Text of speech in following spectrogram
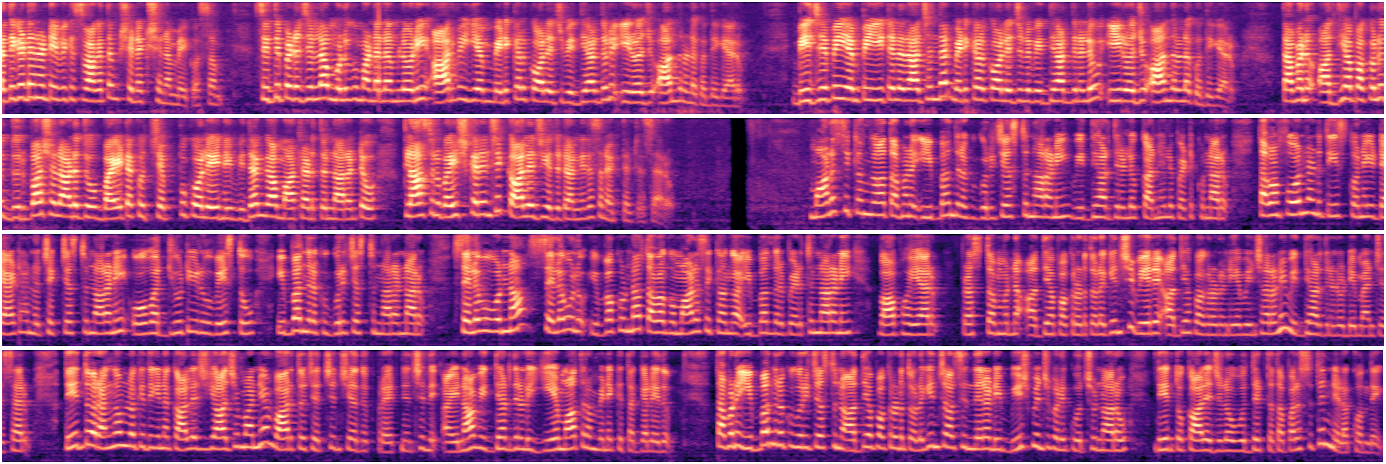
ప్రతిఘటన టీవీకి స్వాగతం. క్షణక్షణం మీకోసం. సిద్దిపేట జిల్లా ములుగు మండలంలోని ఆర్వీఎం మెడికల్ కాలేజ్ విద్యార్థులు ఈరోజు ఆందోళనకు దిగారు. BJP MP Etela Rajender medical కాలేజీల విద్యార్థినులు ఈరోజు ఆందోళనకు దిగారు. తమను అధ్యాపకులు దుర్భాషలాడుతూ బయటకు చెప్పుకోలేని విధంగా మాట్లాడుతున్నారంటూ క్లాసులు బహిష్కరించి కాలేజీ ఎదుట నిరసన వ్యక్తం చేశారు. మానసికంగా తమను ఇబ్బందులకు గురి చేస్తున్నారని విద్యార్థులు కన్నీళ్ళు పెట్టుకున్నారు. తమ ఫోన్లను తీసుకొని డేటాను చెక్ చేస్తున్నారని ఓవర్ డ్యూటీలు వేస్తూ ఇబ్బందులకు గురి చేస్తున్నారన్నారు. సెలవు ఉన్నా సెలవులు ఇవ్వకుండా తమకు మానసికంగా ఇబ్బందులు పెడుతున్నారని వాపోయారు. ప్రస్తుతం ఉన్న అధ్యాపకులను తొలగించి వేరే అధ్యాపకులను నియమించాలని విద్యార్థినులు డిమాండ్ చేశారు. దీంతో రంగంలోకి దిగిన కాలేజీ యాజమాన్యం వారితో చర్చించేందుకు ప్రయత్నించింది. అయినా విద్యార్థినులు ఏమాత్రం వెనక్కి తగ్గలేదు. తమను ఇబ్బందులకు గురి చేస్తున్న అధ్యాపకులను తొలగించాల్సిందేనని భీష్మించుకొని కూర్చున్నారు. దీంతో కాలేజీలో ఉద్రిక్తత పరిస్థితి నెలకొంది.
